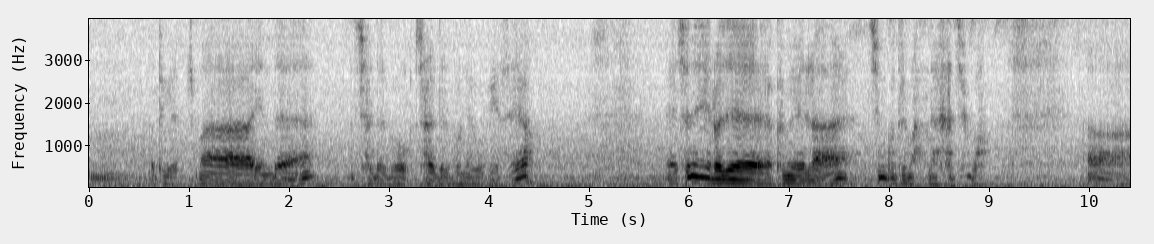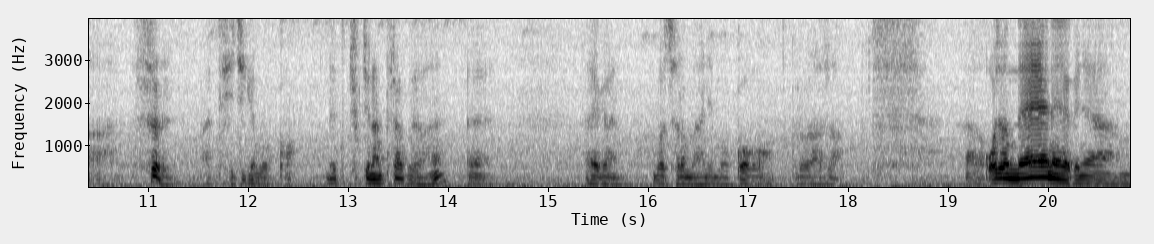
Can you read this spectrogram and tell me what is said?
음, 어떻게 주말인데 잘들, 보- 잘들 보내고 계세요? 네, 저는 어제 금요일 날 친구들 만나가지고 어, 술 뒤지게 먹고 근데 죽진 않더라고요. 예. 하여간 뭐처럼 많이 먹고 들어와서 어, 오전 내내 그냥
